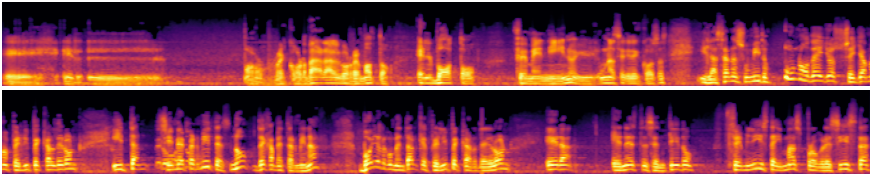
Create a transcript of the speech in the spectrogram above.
eh, por recordar algo remoto, el voto femenino y una serie de cosas, y las han asumido. Uno de ellos se llama Felipe Calderón. Y tan, si me permites, no, déjame terminar. Voy a argumentar que Felipe Calderón era, en este sentido, feminista y más progresista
